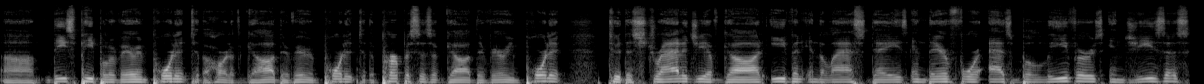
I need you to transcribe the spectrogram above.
Um, these people are very important to the heart of God. They're very important to the purposes of God. They're very important to the strategy of God, even in the last days. And therefore, as believers in Jesus,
